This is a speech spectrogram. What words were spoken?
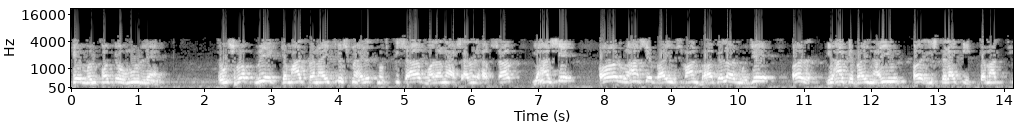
کے ملکوں کے امور لیں۔ تو اس وقت میں ایک جماعت بنائی تھی، اس میں حضرت مفتی صاحب، مولانا احسان الحق صاحب یہاں سے اور وہاں سے بھائی عثمان بھاگل اور مجھے اور یہاں کے بھائی نعیم اور اس طرح کی جماعت تھی۔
